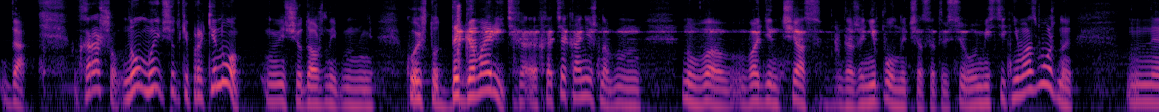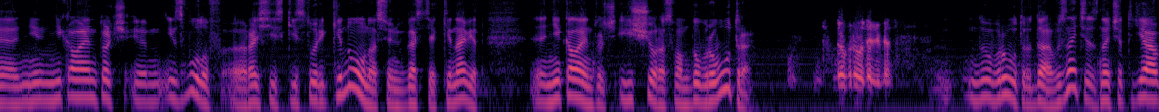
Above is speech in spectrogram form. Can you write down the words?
Да, хорошо. Но мы все-таки про кино еще должны кое-что договорить. Хотя, конечно, ну, в, в один час, даже не полный час это все уместить невозможно. Э, Николай Анатольевич э, Извулов, российский историк кино, у нас сегодня в гостях, киновед. Э, Николай Анатольевич, еще раз вам доброе утро. Доброе утро, ребят. Доброе утро, да. Вы знаете, значит, я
